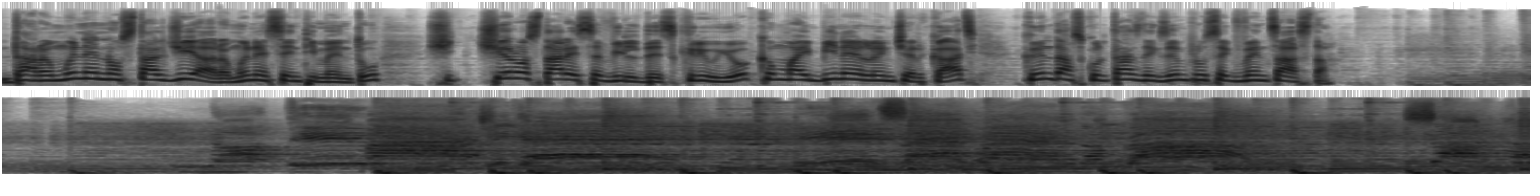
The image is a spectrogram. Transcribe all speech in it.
dar rămâne nostalgia, rămâne sentimentul și ce rost are să vi-l descriu eu când mai bine îl încercați când ascultați, de exemplu, secvența asta. Notti magiche, inseguendo sotto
